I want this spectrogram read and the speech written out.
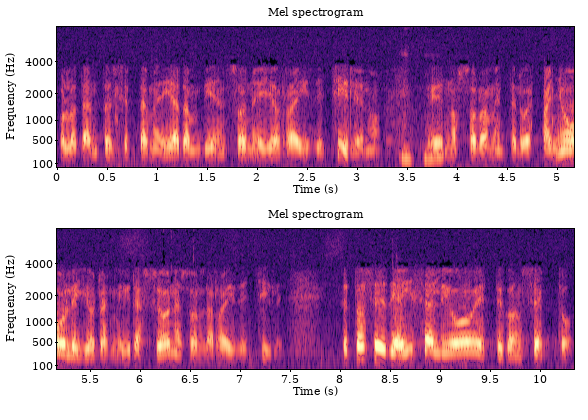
Por lo tanto, en cierta medida también son ellos raíz de Chile, ¿no? Eh, no solamente los españoles y otras migraciones son la raíz de Chile. Entonces, de ahí salió este concepto.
